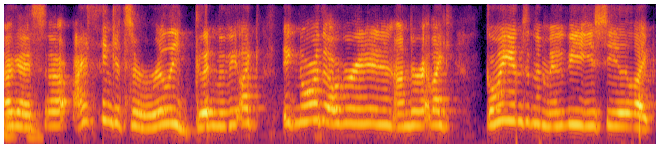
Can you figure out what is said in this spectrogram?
Okay, so I think it's a really good movie. Like, ignore the overrated and under. Like, going into the movie, you see like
